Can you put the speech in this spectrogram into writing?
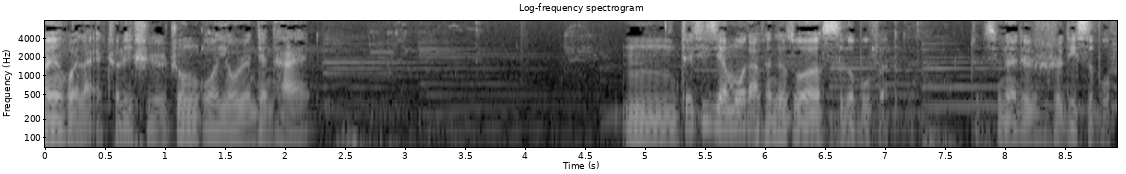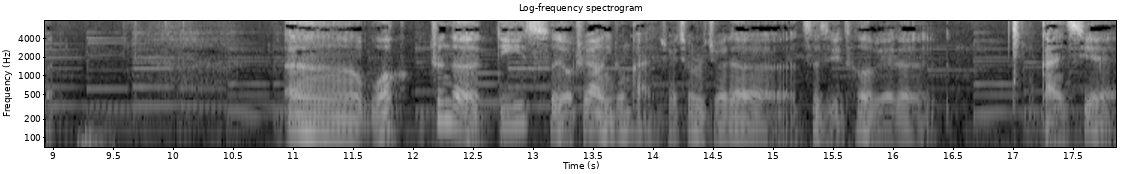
欢迎回来，这里是中国游人电台。嗯，这期节目我打算就做四个部分，这现在这就是第四部分。嗯，我真的第一次有这样一种感觉，就是觉得自己特别的感谢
